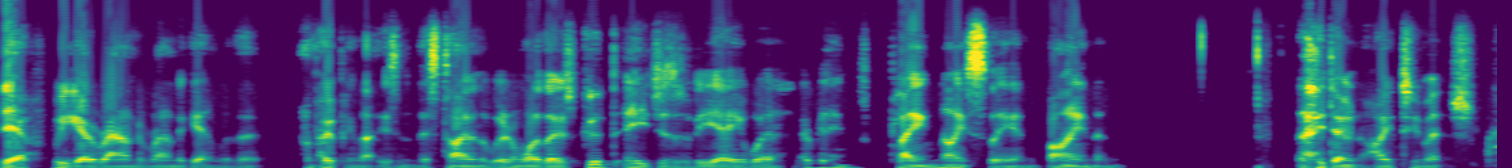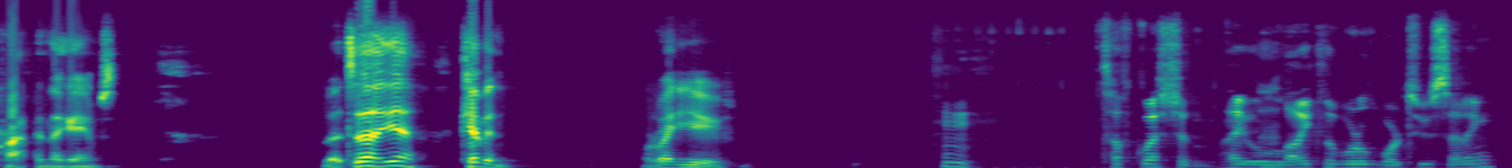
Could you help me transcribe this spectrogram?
yeah, we go round and round again with it. I'm hoping that isn't this time that we're in one of those good ages of EA where everything's playing nicely and fine and they don't hide too much crap in their games. But uh, yeah, Kevin, what about you? Hmm. Tough question. I Hmm. like the World War II setting,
